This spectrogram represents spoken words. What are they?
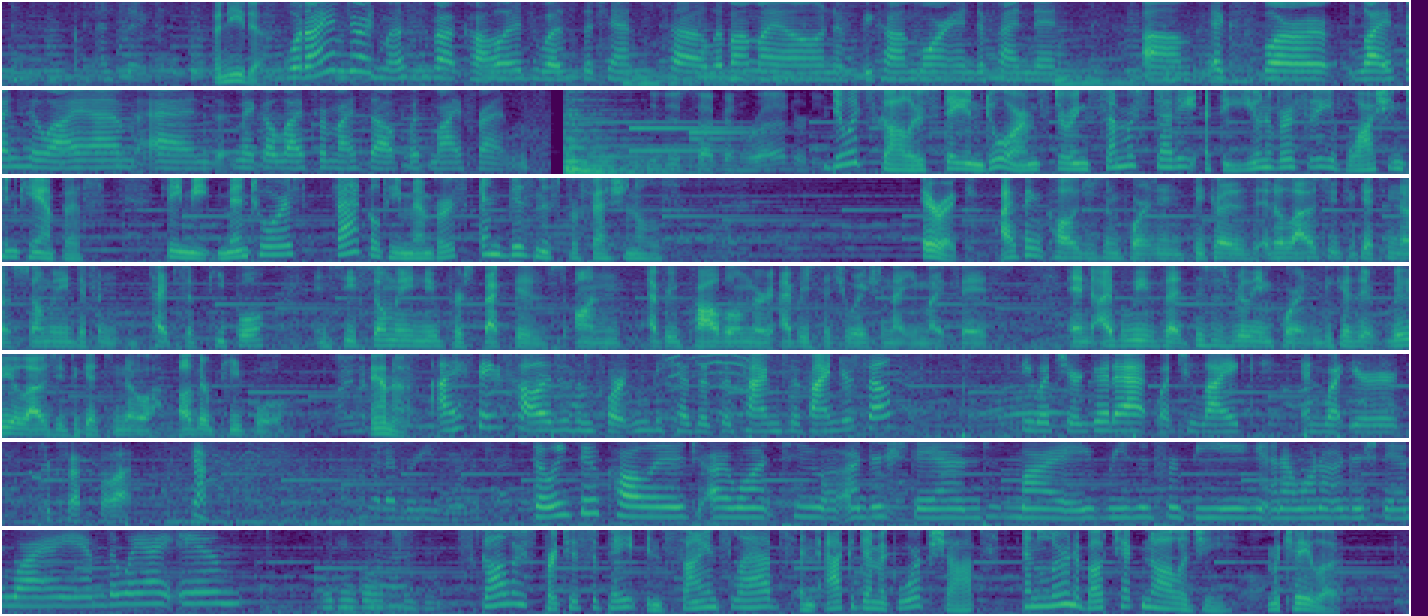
Anita. What I enjoyed most about college was the chance to live on my own, become more independent, um, explore life and who I am, and make a life for myself with my friends. Did you just type in red or did DO-IT scholars stay in dorms during summer study at the University of Washington campus. They meet mentors, faculty members, and business professionals. Eric. I think college is important because it allows you to get to know so many different types of people and see so many new perspectives on every problem or every situation that you might face. And I believe that this is really important because it really allows you to get to know other people. Anna. I think college is important because it's a time to find yourself, see what you're good at, what you like, and what you're successful at. Yeah. Whatever you want to try. Going through college, I want to understand my reason for being and I want to understand why I am the way I am. So we can go through this. Scholars participate in science labs and academic workshops and learn about technology. Michaela.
